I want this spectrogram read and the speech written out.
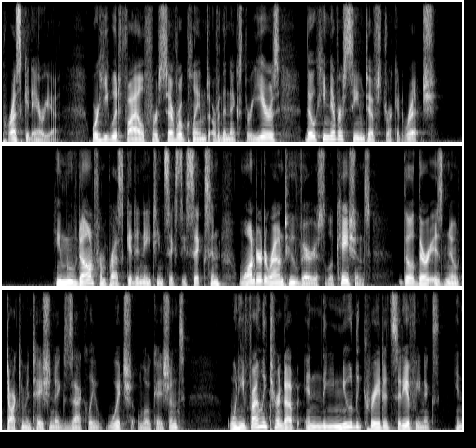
Prescott area, where he would file for several claims over the next three years, though he never seemed to have struck it rich. He moved on from Prescott in 1866 and wandered around to various locations, though there is no documentation exactly which locations, when he finally turned up in the newly created city of Phoenix in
